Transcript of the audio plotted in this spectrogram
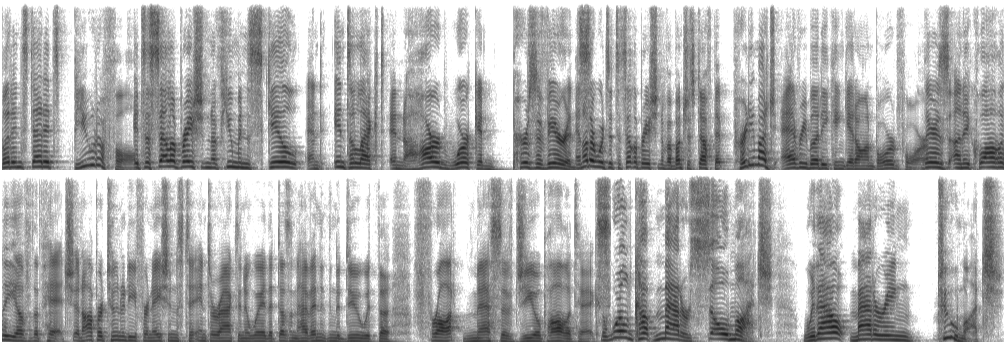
but instead it's beautiful. It's a celebration of human skill and intellect and hard work and perseverance. In other words, it's a celebration of a bunch of stuff that pretty much everybody can get on board for. There's an equality of the pitch, an opportunity for nations to interact in a way that doesn't have anything to do with the fraught mess of geopolitics. The World Cup matters so much without mattering too much.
